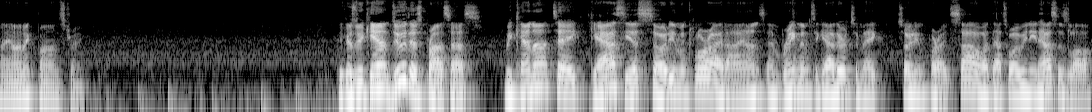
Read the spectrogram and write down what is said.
ionic bond strength. Because we can't do this process, we cannot take gaseous sodium and chloride ions and bring them together to make sodium chloride solid. That's why we need Hess's law.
